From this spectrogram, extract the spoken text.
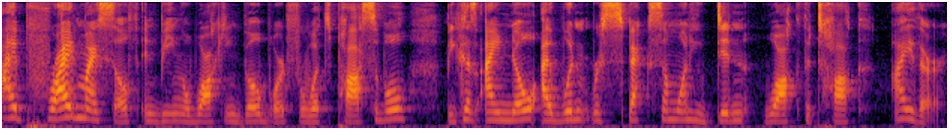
I pride myself in being a walking billboard for what's possible because I know I wouldn't respect someone who didn't walk the talk either.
